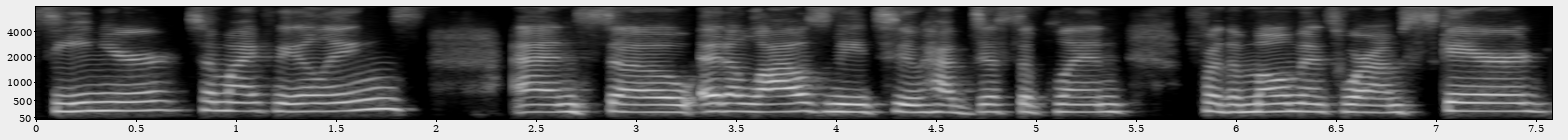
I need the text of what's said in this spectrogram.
senior to my feelings and so it allows me to have discipline for the moments where I'm scared.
